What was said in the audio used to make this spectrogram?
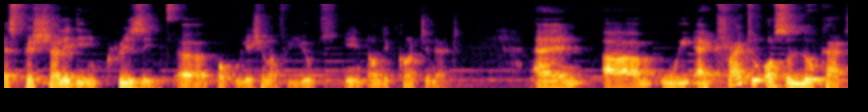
especially the increasing uh, population of youth in, on the continent. And um, we, I try to also look at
